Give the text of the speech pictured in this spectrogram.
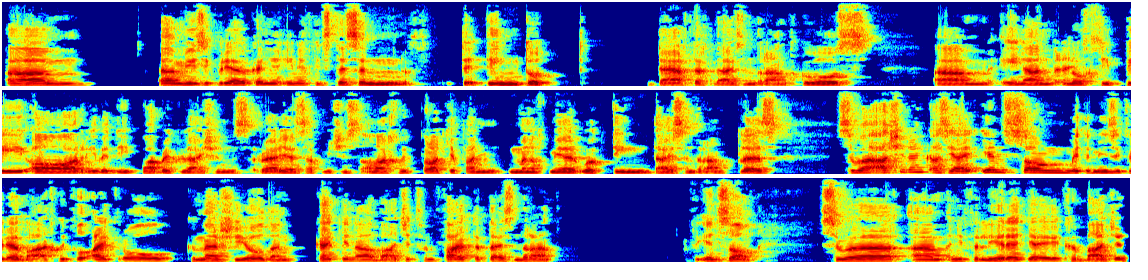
Ehm um, 'n musiekvideo kan jy enigiets tussen 10 tot 30000 rand kos. Ehm um, en dan Prys. nog die PR, jy weet die public relations, radio submissions, al daai goed praat jy van min of meer ook 10000 rand plus. So as jy dink as jy een song met 'n musiekvideo baie goed wil uitrol kommersieel, dan kyk jy na 'n budget van 50000 rand vir een song. So ehm um, in die verlede het jy gebudget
